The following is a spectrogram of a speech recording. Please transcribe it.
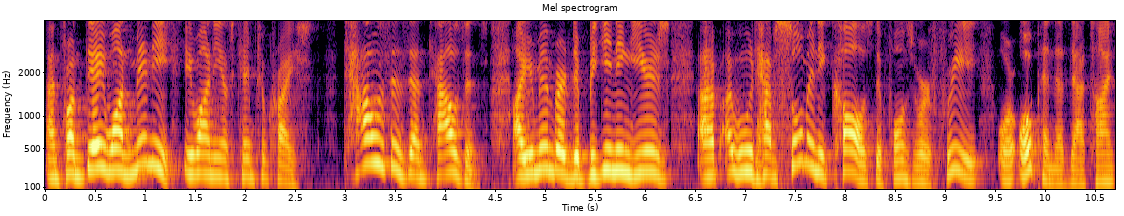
And from day one, many Iranians came to Christ. Thousands and thousands. I remember the beginning years, uh, I would have so many calls. The phones were free or open at that time.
